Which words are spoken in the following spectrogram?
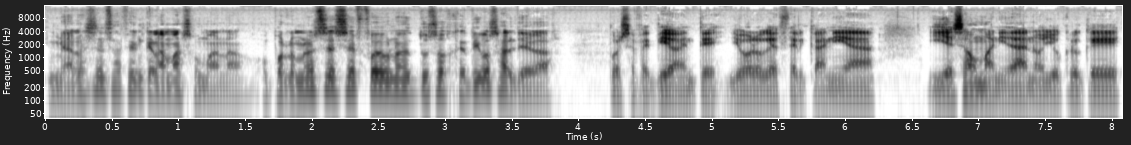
y me da la sensación que la más humana. O por lo menos ese fue uno de tus objetivos al llegar. Pues efectivamente, yo creo que cercanía y esa humanidad, ¿no? Yo creo que,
